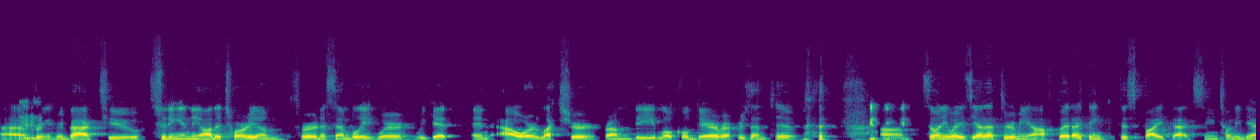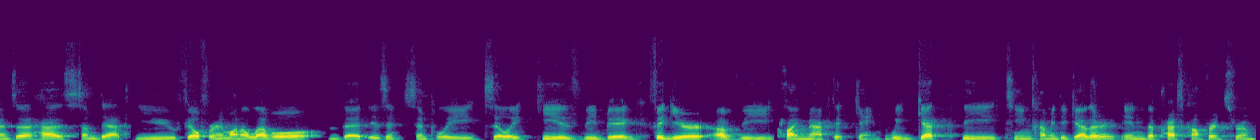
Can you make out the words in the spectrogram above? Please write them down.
Uh, mm-hmm. Brings me back to sitting in the auditorium for an assembly where we get an hour lecture from the local DARE representative. um, so, anyways, yeah, that threw me off. But I think despite that scene, Tony Danza has some depth. You feel for him on a level that isn't simply silly. He is the big figure of the climactic game. We get the team coming together in the press conference room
